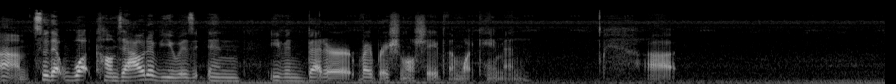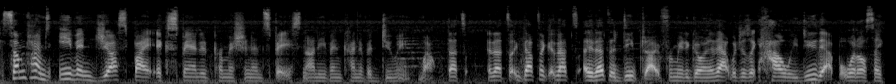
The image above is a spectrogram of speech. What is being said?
um, so that what comes out of you is in even better vibrational shape than what came in. Uh, sometimes even just by expanded permission in space, not even kind of a doing. Well, that's that's like that's like that's that's a deep dive for me to go into that, which is like how we do that. But what I'll say,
